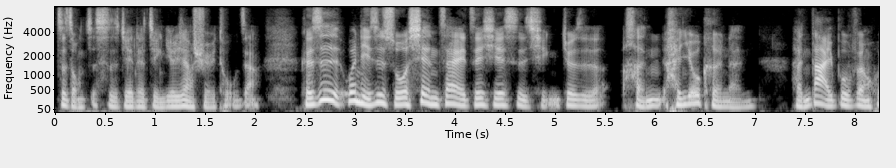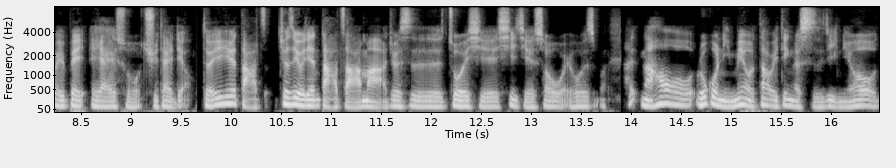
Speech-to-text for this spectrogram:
这种时间的经历，就像学徒这样。可是问题是说，现在这些事情就是很很有可能。很大一部分会被 AI 所取代掉，对一些打就是有点打杂嘛，就是做一些细节收尾或者什么。然后如果你没有到一定的实力，你又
